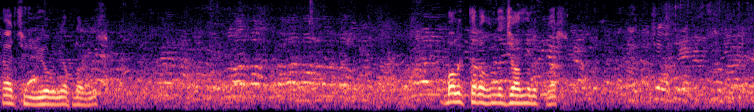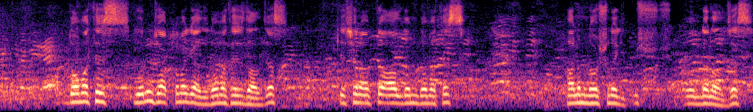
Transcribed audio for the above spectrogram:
her türlü yorum yapılabilir. Balık tarafında canlılık var. Domates görünce aklıma geldi. Domates de alacağız. Geçen hafta aldığım domates hanımın hoşuna gitmiş. Ondan alacağız.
